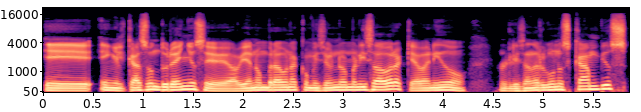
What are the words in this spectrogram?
Eh, en el caso hondureño se había nombrado una comisión normalizadora que ha venido realizando algunos cambios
